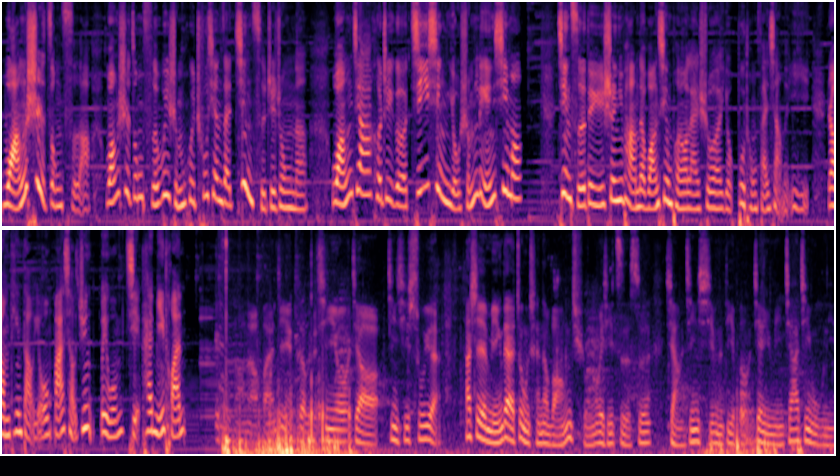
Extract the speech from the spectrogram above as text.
王氏宗祠啊！王氏宗祠为什么会出现在晋祠之中呢？王家和这个姬姓有什么联系吗？晋祠对于声音旁的王姓朋友来说有不同凡响的意义，让我们听导游马小军为我们解开谜团。这个祠堂呢，环境特别的清幽，叫晋西书院。它是明代重臣的王琼为其子孙讲经习文的地方，建于明嘉靖五年。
